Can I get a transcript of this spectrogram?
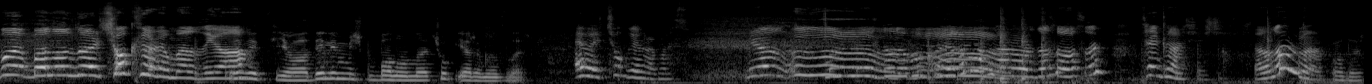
bu balonlar çok yaramaz ya. Evet ya delinmiş bu balonlar çok yaramazlar. Evet çok yaramaz. Biraz bunu dolaba koyalım onlar orada soğusun. Tekrar şişir. Olur mu? Olur.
